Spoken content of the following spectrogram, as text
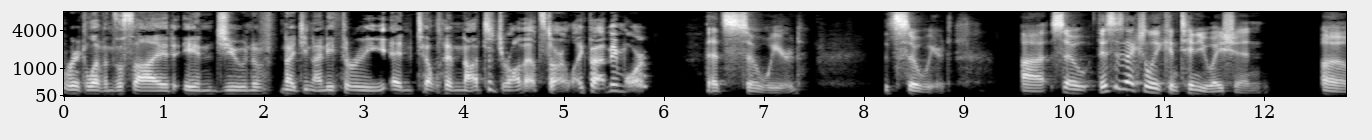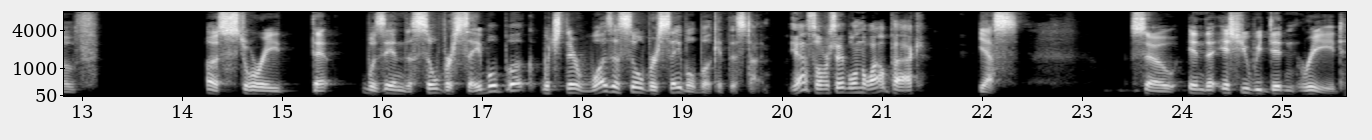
Rik Levins aside in June of 1993 and tell him not to draw that star like that anymore. That's so weird. It's so weird. Uh, so this is actually a continuation of a story that was in the Silver Sable book, which there was a Silver Sable book at this time. Yeah, Silver Sable in the Wild Pack. Yes. So in the issue we didn't read,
